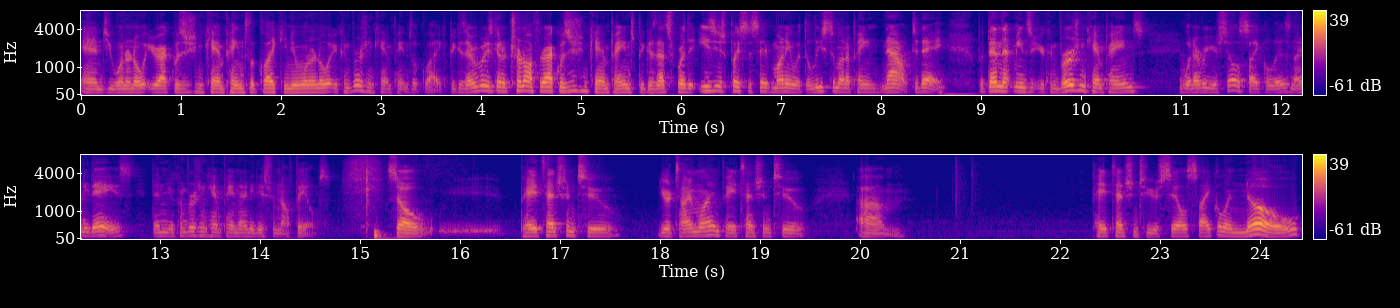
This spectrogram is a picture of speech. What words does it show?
And you want to know what your acquisition campaigns look like, and you want to know what your conversion campaigns look like. Because everybody's going to turn off their acquisition campaigns because that's where the easiest place to save money with the least amount of pain now, today. But then that means that your conversion campaigns, whatever your sales cycle is, 90 days, then your conversion campaign 90 days from now fails. So pay attention to your timeline, pay attention to um, pay attention to your sales cycle and know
